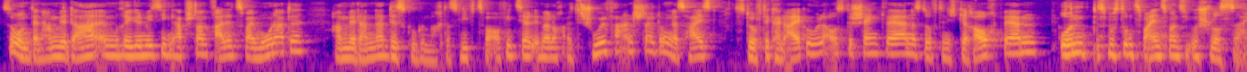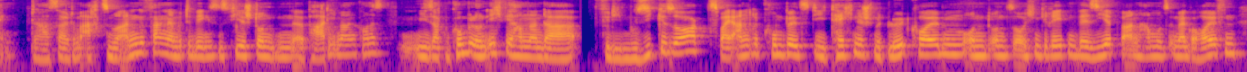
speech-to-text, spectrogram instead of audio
So, und dann haben wir da im regelmäßigen Abstand alle zwei Monate haben wir dann da Disco gemacht. Das lief zwar offiziell immer noch als Schulveranstaltung, das heißt, es durfte kein Alkohol ausgeschenkt werden, es durfte nicht geraucht werden und es musste um 22 Uhr Schluss sein. Da hast du halt um 18 Uhr angefangen, damit du wenigstens vier Stunden äh, Party machen konntest. Wie gesagt, ein Kumpel und ich, wir haben dann da für die Musik gesorgt. Zwei andere Kumpels, die technisch mit Lötkolben und, und solchen Geräten versiert waren, haben uns immer geholfen,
